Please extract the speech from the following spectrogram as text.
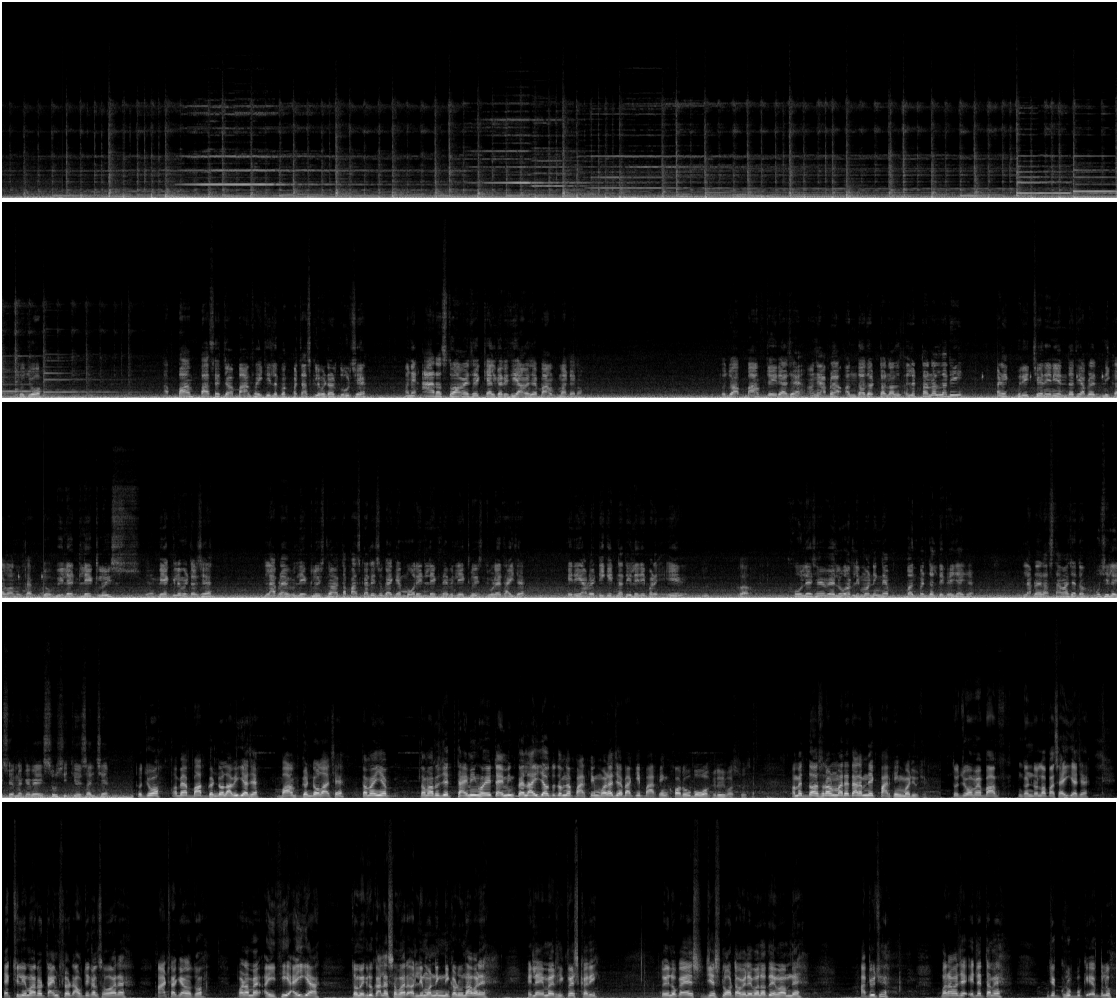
જુઓ આ બાંફ પાસે જ બાંફ અહીંથી લગભગ પચાસ કિલોમીટર દૂર છે અને આ રસ્તો આવે છે, કેલગરીથી આવે છે બાંફ માટેનો. તો જો આ બાંફ જઈ રહ્યા છે અને આપણે અંદર જ ટનલ, એટલે ટનલ નથી, પણ એક બ્રિજ છે ને એની અંદરથી આપણે નીકળવાનું છે. જો વિલેજ લેક લુઈસ બે કિલોમીટર છે, એટલે આપણે લેક લુઈસનો તપાસ કરી લઈશું કારણ કે મોરિન લેક ને લેક લુઈસ જોડે થાય છે. એની આપણે ટિકિટ નથી લીધી, પણ એ ખોલે છે વહેલું અર્લી મોર્નિંગ ને બંધ પણ જલ્દી થઈ જાય છે. એટલે આપણે રસ્તામાં છે તો પૂછી લઈશું એમને કે ભાઈ શું સિચ્યુએશન છે. તો જો અમે આ બાપ ગંડોલા આવી ગયા છે. બામ્ફ ગંડોલા છે. તમે અહીંયા, તમારું જે ટાઈમિંગ હોય એ ટાઈમિંગ પહેલાં આવી જાવ તો તમને પાર્કિંગ મળે છે. બાકી પાર્કિંગ ખોરવું બહુ અઘરી વસ્તુ છે. અમે દસ રાઉન્ડ મારે ત્યારે અમને એક પાર્કિંગ મળ્યું છે. તો જો અમે બાપ ગંડોલા પાસે આવી ગયા છે. એકચ્યુઅલી મારો ટાઈમ સ્લોટ આવતીકાલ સવારે આઠ વાગ્યાનો હતો. પણ અમે અહીંથી આવી ગયા તો મેં કીધું, કાલે સવારે અર્લી મોર્નિંગ નીકળવું ના પડે એટલે મેં રિક્વેસ્ટ કરી. તો એ લોકોએ જે સ્લોટ અવેલેબલ હતો એમાં અમને આપ્યું છે. બરાબર છે? એટલે તમે જે ગ્રુપ બુક પેલું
